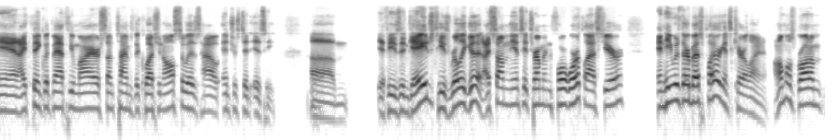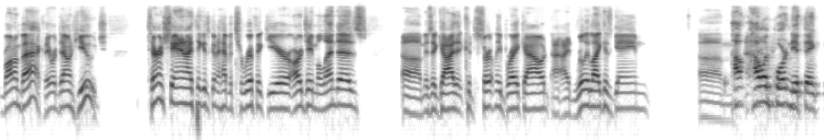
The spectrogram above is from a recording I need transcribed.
And I think with Matthew Mayer, sometimes the question also is how interested is he? Um, if he's engaged, he's really good. I saw him in the NCAA tournament in Fort Worth last year, and he was their best player against Carolina. Almost brought him brought him back. They were down huge. Terrence Shannon, I think, is going to have a terrific year. RJ Melendez um, is a guy that could certainly break out. I, I really like his game. Um, how how important do you think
